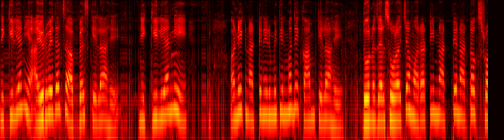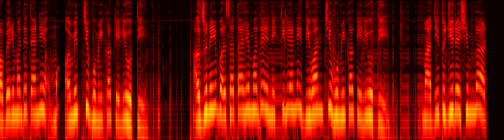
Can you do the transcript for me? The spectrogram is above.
निखिल यांनी आयुर्वेदाचा अभ्यास केला आहे. निखिल यांनी अनेक नाट्यनिर्मितींमध्ये काम केलं आहे. दोन हजार सोळाच्या मराठी नाट्य नाटक स्ट्रॉबेरीमध्ये त्यांनी अमितची भूमिका केली होती. अजूनही बरसात आहे मध्ये निखिल यांनी दिवानची भूमिका केली होती. माझी तुझी रेशीमगाठ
